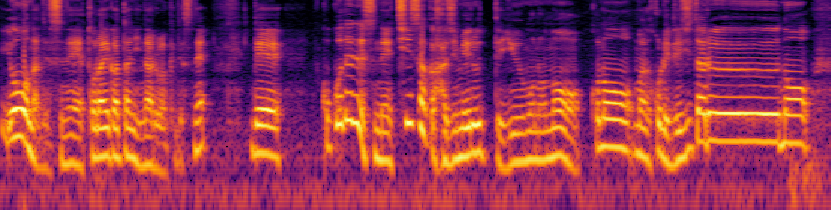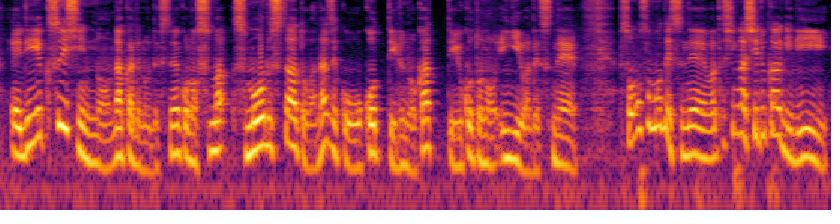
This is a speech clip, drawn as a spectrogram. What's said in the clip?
ようなですね、捉え方になるわけですね。で、ここでですね、小さく始めるっていうものの、この、まあ、これデジタルの DX 推進の中でのですね、このスマスモールスタートがなぜこう起こっているのかっていうことの意義はですね、そもそもですね、私が知る限り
